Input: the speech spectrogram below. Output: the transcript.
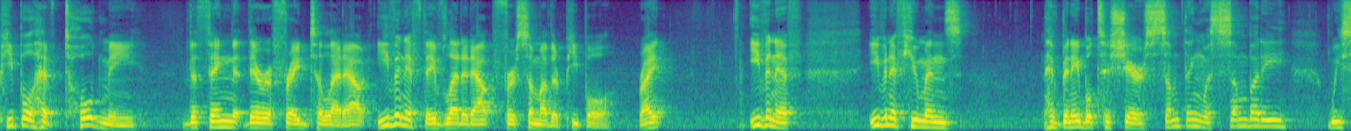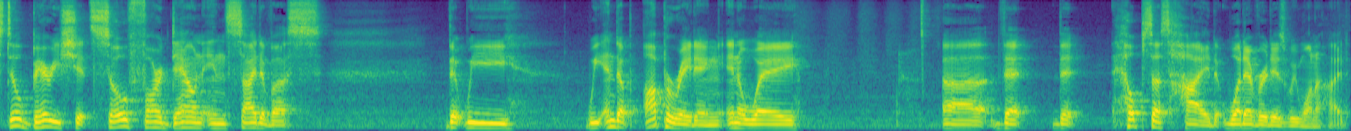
people have told me the thing that they're afraid to let out, even if they've let it out for some other people, right? Even if even if humans have been able to share something with somebody, we still bury shit so far down inside of us that we we end up operating in a way uh, that that helps us hide whatever it is we want to hide.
